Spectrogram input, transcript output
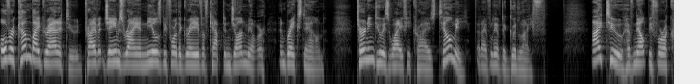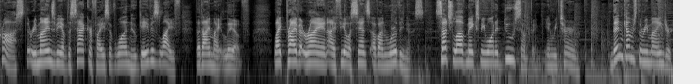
Overcome by gratitude, Private James Ryan kneels before the grave of Captain John Miller and breaks down. Turning to his wife, he cries, Tell me that I've lived a good life. I too have knelt before a cross that reminds me of the sacrifice of one who gave his life that I might live. Like Private Ryan, I feel a sense of unworthiness. Such love makes me want to do something in return. Then comes the reminder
